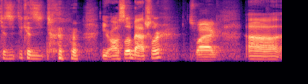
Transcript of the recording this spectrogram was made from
cause, because you're also a bachelor. Swag. Uh,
